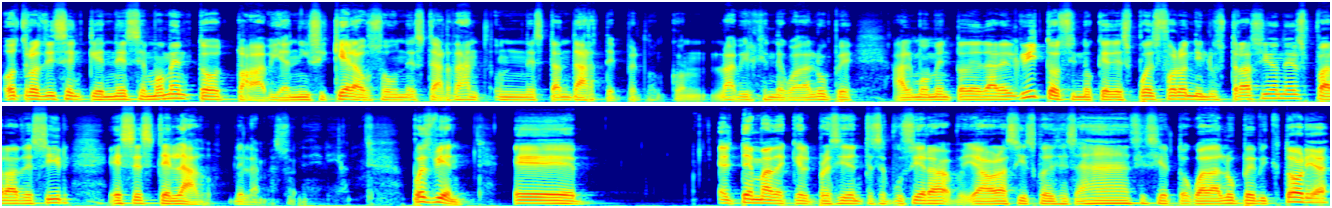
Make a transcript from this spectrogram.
Otros dicen que en ese momento todavía ni siquiera usó un, un estandarte perdón, con la Virgen de Guadalupe al momento de dar el grito, sino que después fueron ilustraciones para decir es este lado de la masonería. Pues bien, eh, el tema de que el presidente se pusiera, y ahora sí es cuando dices, ah, sí es cierto, Guadalupe Victoria,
